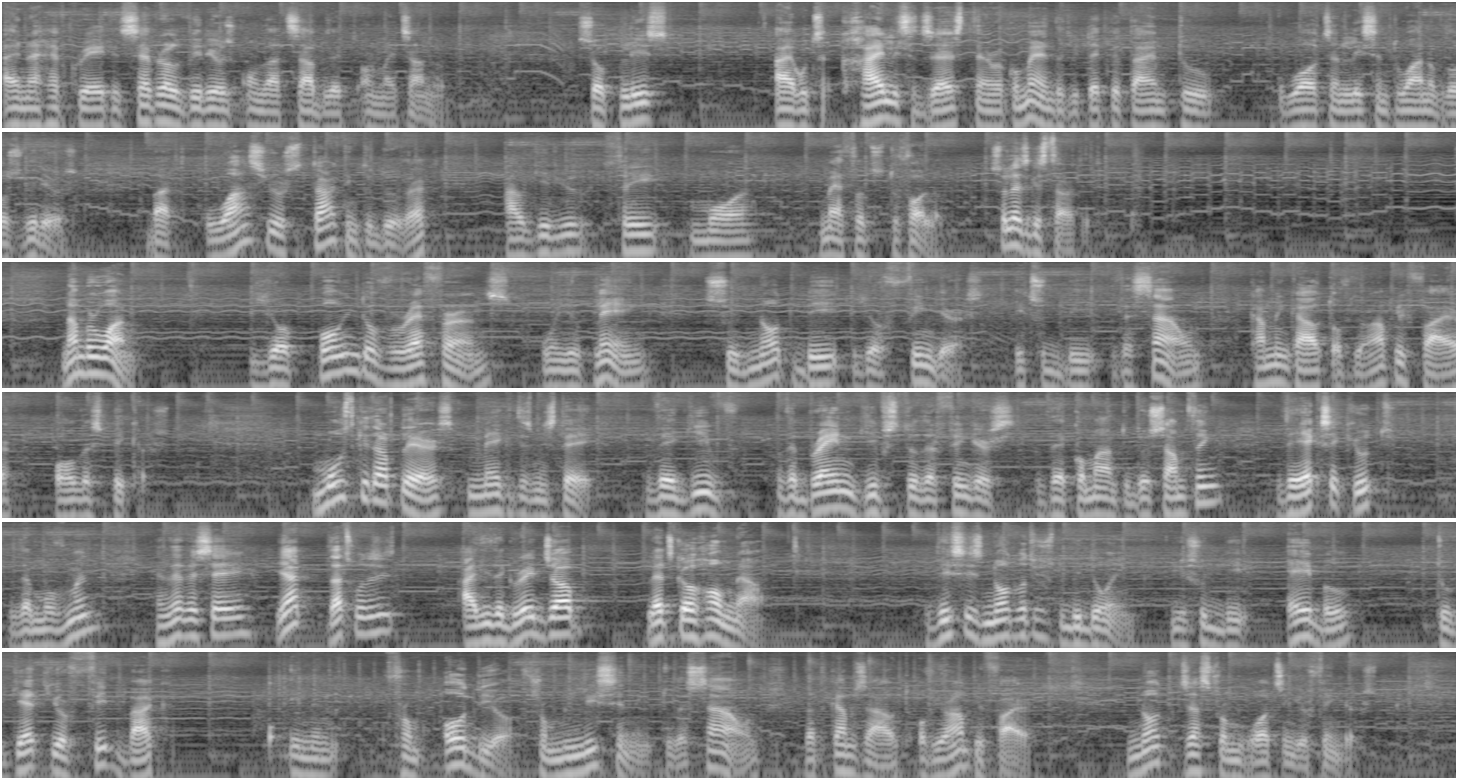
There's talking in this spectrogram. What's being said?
and I have created several videos on that subject on my channel. So please, I would highly suggest and recommend that you take the time to watch and listen to one of those videos. But once you're starting to do that, I'll give you three more methods to follow. So let's get started. Number one, your point of reference when you're playing should not be your fingers. It should be the sound coming out of your amplifier or the speakers. Most guitar players make this mistake. They give, the brain gives to their fingers the command to do something, they execute the movement, and then they say, yep, that's what it is. I did a great job, let's go home now. This is not what you should be doing. You should be able to get your feedback in an, from audio, from listening to the sound that comes out of your amplifier, not just from watching your fingers.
